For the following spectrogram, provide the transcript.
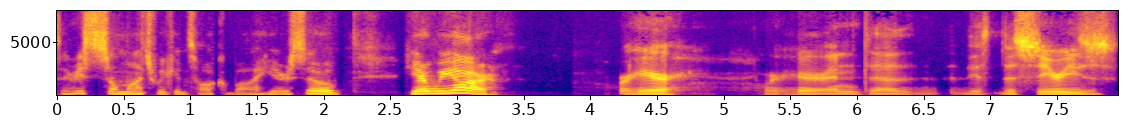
there is so much we can talk about here. So here we are. We're here. We're here, and uh, this this series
